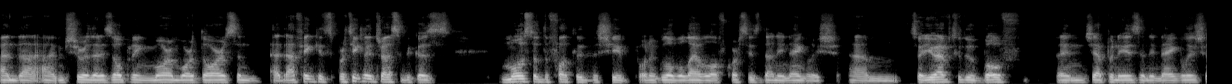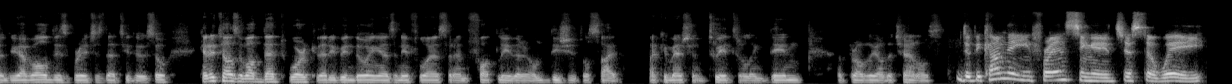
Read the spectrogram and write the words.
and uh, I'm sure that is opening more and more doors. And, and, I think it's particularly interesting because most of the thought leadership on a global level, of course, is done in English. Um, so you have to do both in Japanese and in English, and you have all these bridges that you do. So can you tell us about that work that you've been doing as an influencer and thought leader on digital side? Like you mentioned, Twitter, LinkedIn, and probably other channels. To become The influencing is just a way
